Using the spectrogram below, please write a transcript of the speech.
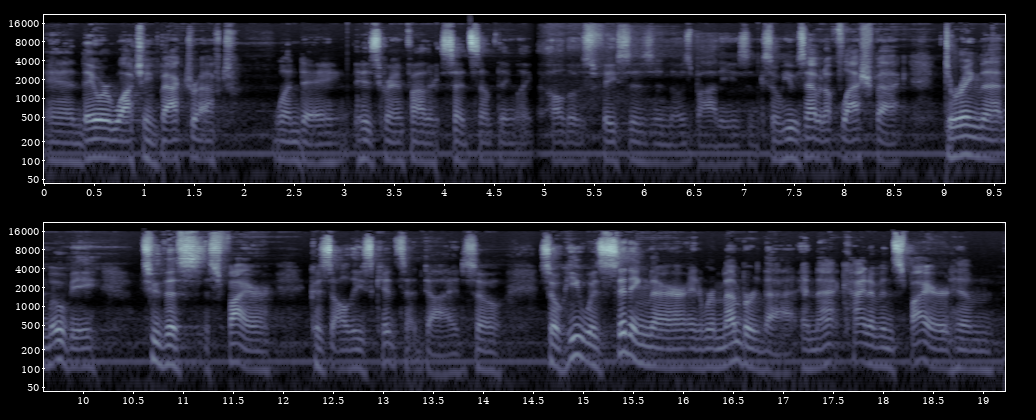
and they were watching Backdraft one day his grandfather said something like all those faces and those bodies. And so he was having a flashback during that movie to this this fire because all these kids had died. So so he was sitting there and remembered that and that kind of inspired him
